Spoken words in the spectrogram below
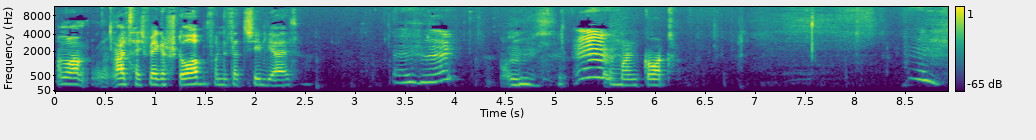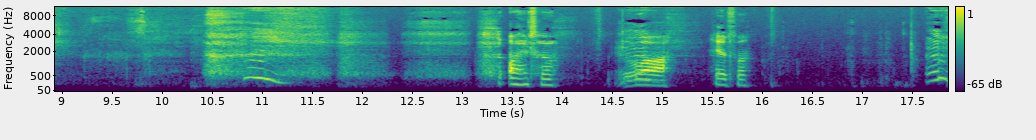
Aber, Alter, ich wäre gestorben von dieser Chili, Alter. Mhm. Mhm. Oh mein Gott. Alter. Boah, Hilfe.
